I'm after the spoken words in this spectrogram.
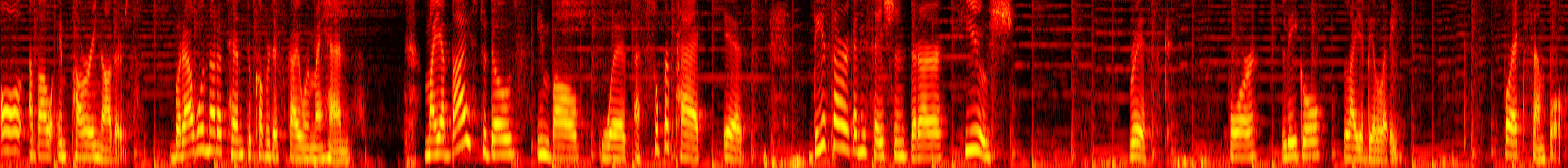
all about empowering others, but I will not attempt to cover the sky with my hands. My advice to those involved with a super PAC is these are organizations that are huge risk for legal liability. For example,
